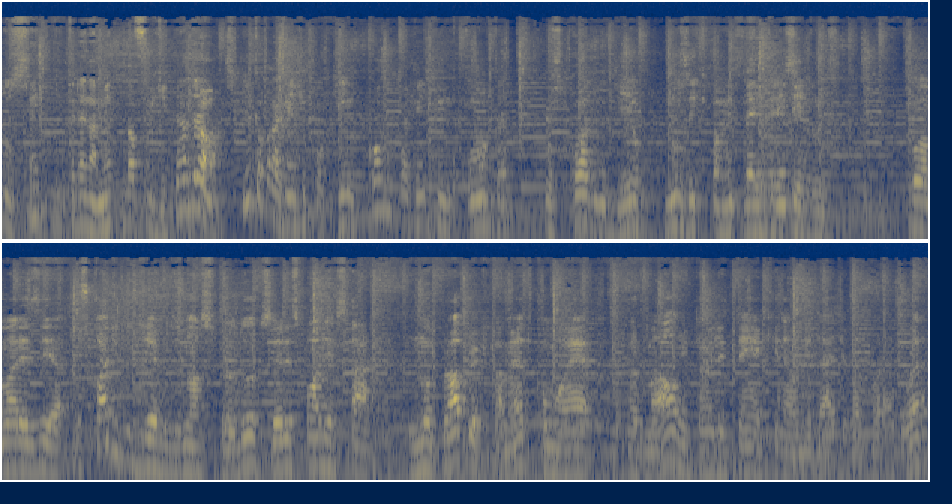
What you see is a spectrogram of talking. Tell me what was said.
do centro de treinamento da Fujitsu. Andrão, explica pra gente um pouquinho como que a gente encontra os códigos de erro nos equipamentos da R32. Boa, Maresia. Os códigos de erro dos nossos produtos, eles podem estar no próprio equipamento, como é normal, então ele tem aqui na unidade evaporadora,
